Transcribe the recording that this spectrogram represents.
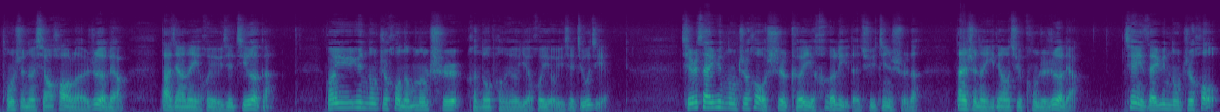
同时呢消耗了热量，大家呢也会有一些饥饿感。关于运动之后能不能吃，很多朋友也会有一些纠结。其实，在运动之后是可以合理的去进食的。但是呢，一定要去控制热量，建议在运动之后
